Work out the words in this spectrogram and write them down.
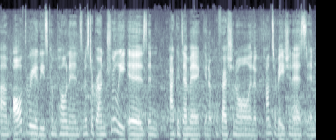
Um, all three of these components, Mr. Brown truly is an academic and a professional and a conservationist. And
